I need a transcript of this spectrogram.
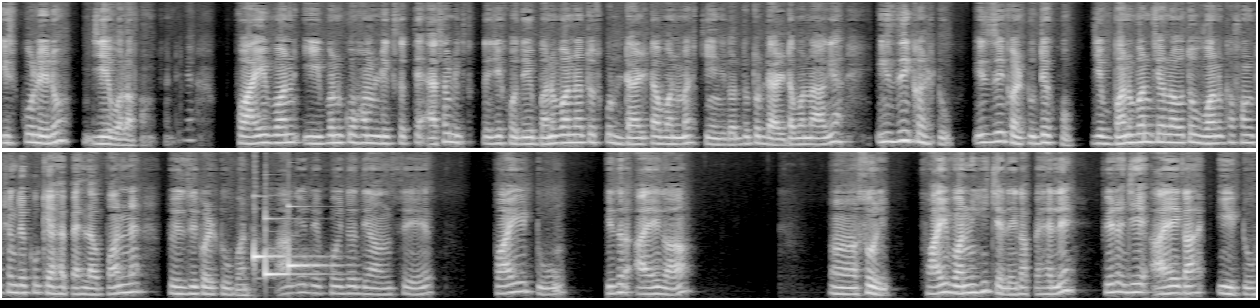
इसको ले लो ये वाला फ़ंक्शन ठीक है? फाइव वन, ई वन को हम लिख सकते हैं, ऐसा भी लिख सकते हैं खुद ये वन वन है तो उसको डेल्टा वन में चेंज कर दो तो डेल्टा वन आ गया। Is equal to, is equal to देखो, ये वन वन चला हो तो वन का फ़ंक्शन देखो क्या है, पहला वन है तो इज़ इक्वल टू वन। आगे देखो इधर ध्यान से फाइव टू इधर आएगा सॉरी फाइव वन ही चलेगा पहले, फिर ये आएगा ई टू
